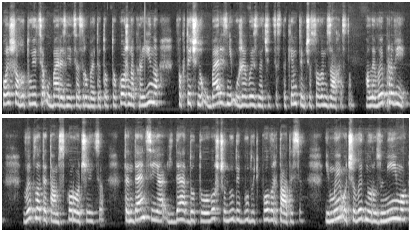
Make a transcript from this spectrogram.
Польща готується у березні це зробити. Тобто кожна країна фактично у березні вже визначиться з таким тимчасовим захистом. Але ви праві, виплати там скорочуються. Тенденція йде до того, що люди будуть повертатися. І ми очевидно розуміємо,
